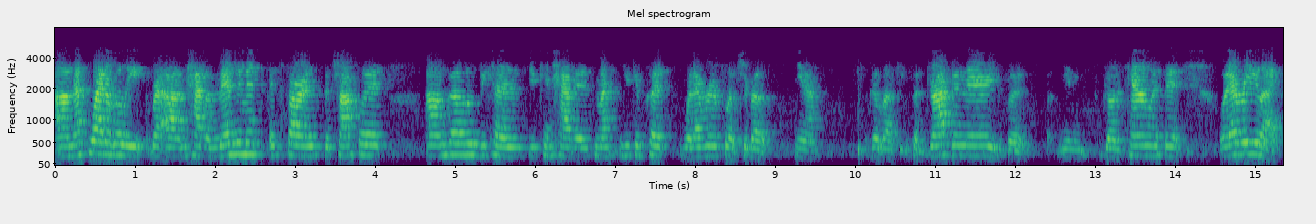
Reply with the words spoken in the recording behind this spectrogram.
Um, that's why I don't really um, have a measurement as far as the chocolate um, goes because you can have as much, you can put whatever floats your boat, you know. Good luck. You can put a drop in there, you can put, you can go to town with it, whatever you like.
